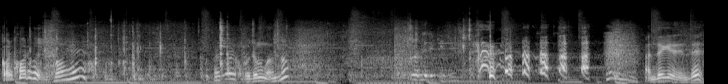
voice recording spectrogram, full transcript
껄껄이가 이상해. 껄껄이 고장 났나? 풀어드릴게. 안 되겠는데?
